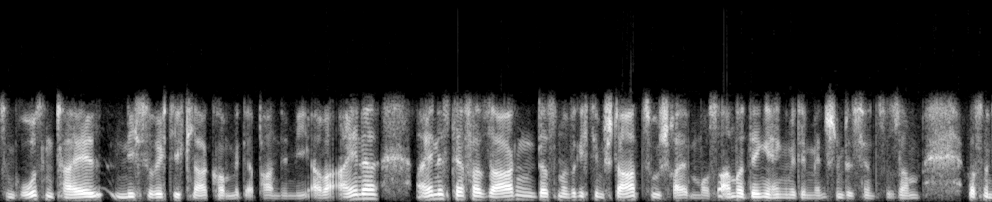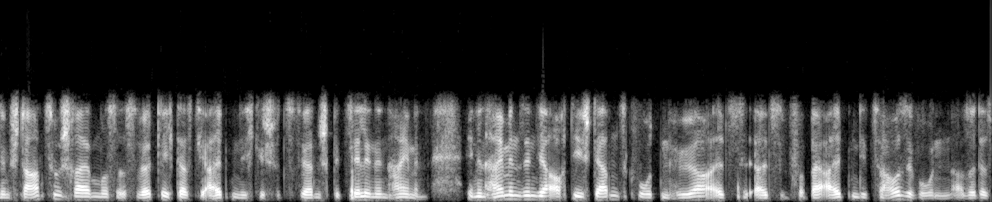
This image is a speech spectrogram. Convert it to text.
zum großen Teil nicht so richtig klarkommen mit der Pandemie. Aber eine eines der Versagen, das man wirklich dem Staat zuschreiben muss. Andere Dinge hängen mit den Menschen ein bisschen zusammen. Was man dem Staat zuschreiben muss, ist wirklich, dass die Alten nicht geschützt werden, speziell in den Heimen. In den Heimen sind ja auch die Sterbensquoten höher als als bei Alten, die zu Hause wohnen. Also dass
